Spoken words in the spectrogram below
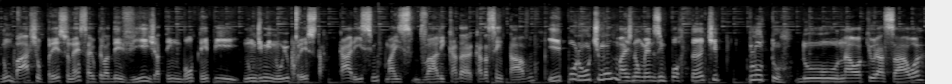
não baixa o preço, né? Saiu pela Devi, já tem um bom tempo e não diminui o preço, tá caríssimo, mas vale cada, cada centavo. E por último, mas não menos importante, Pluto, do Naoki Urasawa,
